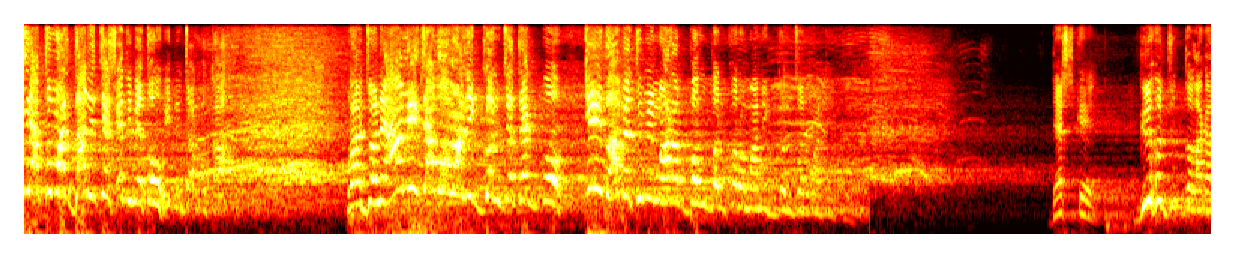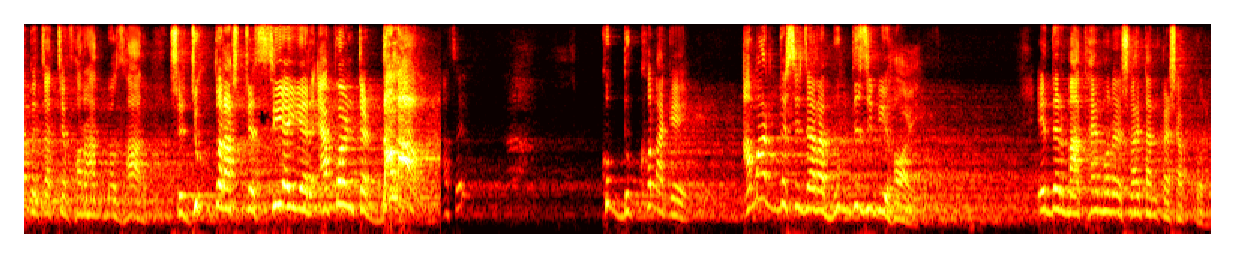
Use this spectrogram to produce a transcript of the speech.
দিয়া তোমার দাড়ি চেষে দিবে তৌহিদি জনতা। প্রয়োজনে আমি যাব মানিকগঞ্জে দেখব। কীভাবে তুমি মানববন্ধন করো মানিকগঞ্জের মাটি? দেশকে গৃহযুদ্ধ লাগাতে চাচ্ছে ফরহাদ মজহার। সে যুক্তরাষ্ট্রের সিআই এর অ্যাপয়েন্টেড দালাল। আছে? খুব দুঃখ লাগে। আমার দেশে যারা বুদ্ধিজীবী হয়, এদের মাথায় মনে শয়তান পেশাব করে।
